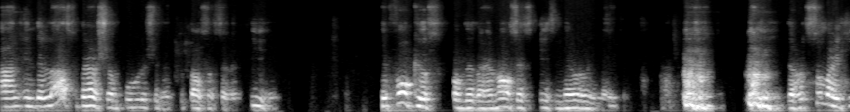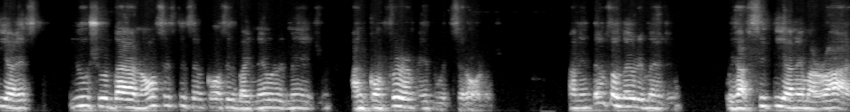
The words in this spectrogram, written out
And in the last version published in 2017, the focus of the diagnosis is neuroimaging. the summary here is you should diagnose cysticercosis by neuroimaging and confirm it with serology. And in terms of neuroimaging, we have CT and MRI.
